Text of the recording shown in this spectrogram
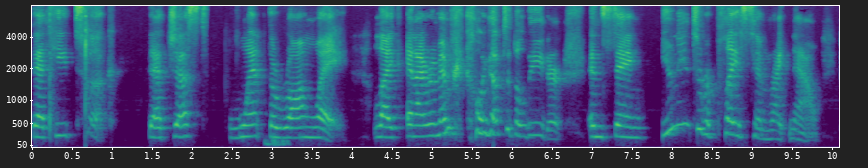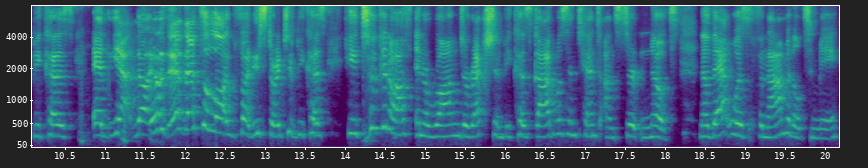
that he took that just went the wrong way. Like, and I remember going up to the leader and saying, you need to replace him right now because and yeah no it was that's a long funny story too because he took it off in a wrong direction because god was intent on certain notes now that was phenomenal to me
